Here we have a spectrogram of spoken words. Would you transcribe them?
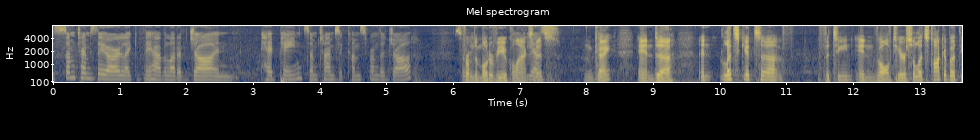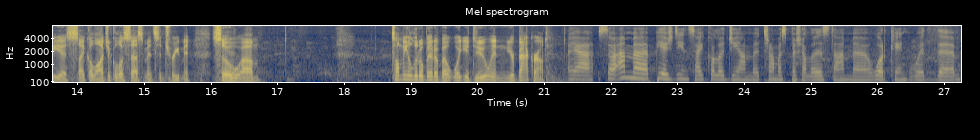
sometimes they are like if they have a lot of jaw and head pain. Sometimes it comes from the jaw. So from we- the motor vehicle accidents? Okay, and uh, and let's get uh, Fatin involved here. So let's talk about the uh, psychological assessments and treatment. So. Um, Tell me a little bit about what you do and your background. Yeah, so I'm a PhD in psychology. I'm a trauma specialist. I'm uh, working with um,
